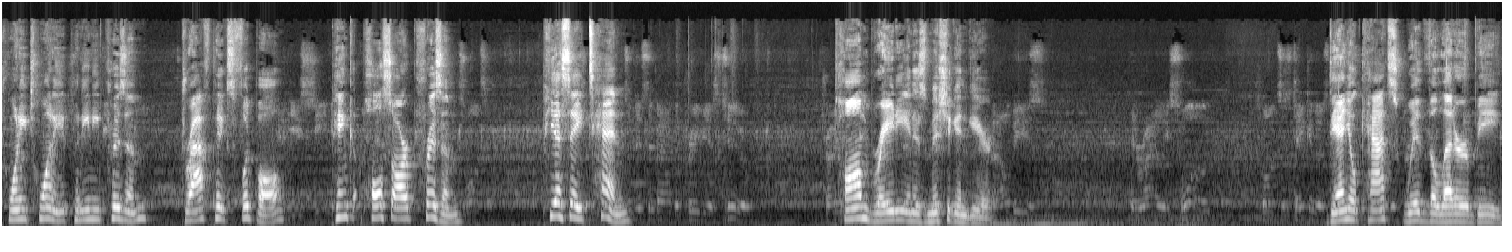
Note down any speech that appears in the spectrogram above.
2020 Panini Prism Draft Picks Football Pink Pulsar Prism PSA 10 Tom Brady in his Michigan gear. Daniel Katz with the letter B.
